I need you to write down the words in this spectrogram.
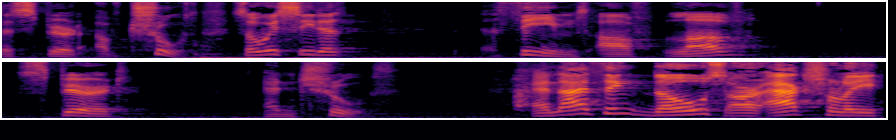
the Spirit of truth. So we see the themes of love, spirit, and truth. And I think those are actually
